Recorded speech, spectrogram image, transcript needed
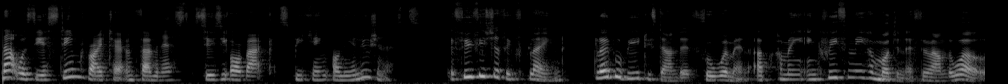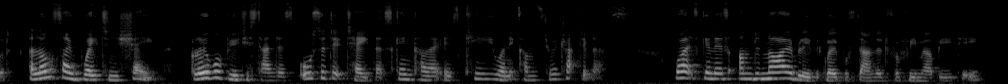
That was the esteemed writer and feminist Susie Orbach speaking on The Illusionists. As Susie just explained, global beauty standards for women are becoming increasingly homogenous around the world. Alongside weight and shape, global beauty standards also dictate that skin colour is key when it comes to attractiveness. White skin is undeniably the global standard for female beauty,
